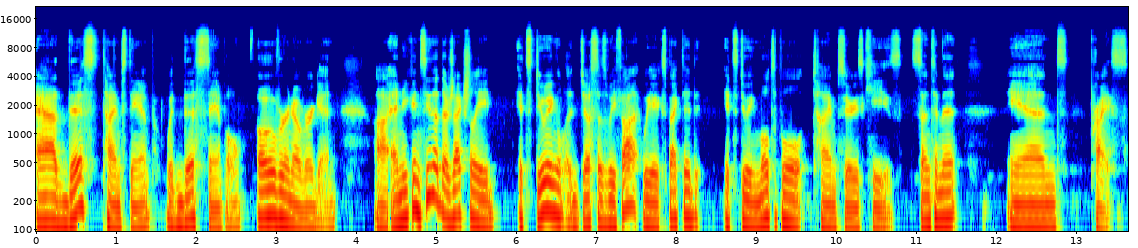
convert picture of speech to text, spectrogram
add this timestamp with this sample over and over again. Uh, and you can see that there's actually, it's doing just as we thought, we expected, it's doing multiple time series keys, sentiment and price.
